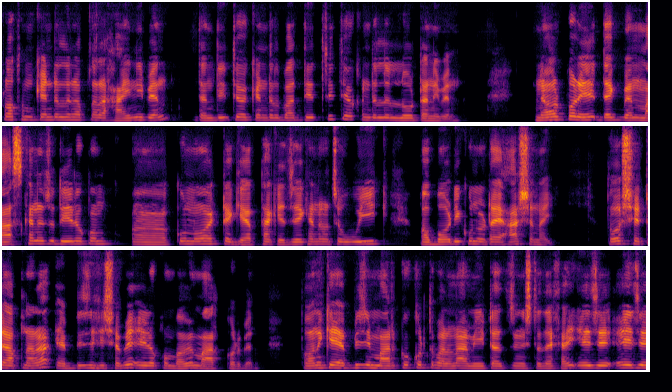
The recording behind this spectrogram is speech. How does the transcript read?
প্রথম ক্যান্ডেলের আপনারা হাই নিবেন, দেন দ্বিতীয় ক্যান্ডেল বাদ দিয়ে ৩য় ক্যান্ডেলের লোটা নিবেন। নেওয়ার পরে দেখবেন মাঝখানে যদি এরকম কোনো একটা গ্যাপ থাকে যেখানে হচ্ছে উইক বা বডি কোনোটায় আসে নাই। তো সেটা আপনারা এফবিজি হিসাবে এরকমভাবে মার্ক করবেন। তো অনেকে এফবিজি মার্কও করতে পারে না। আমি এটা জিনিসটা দেখাই। এই যে, এই যে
